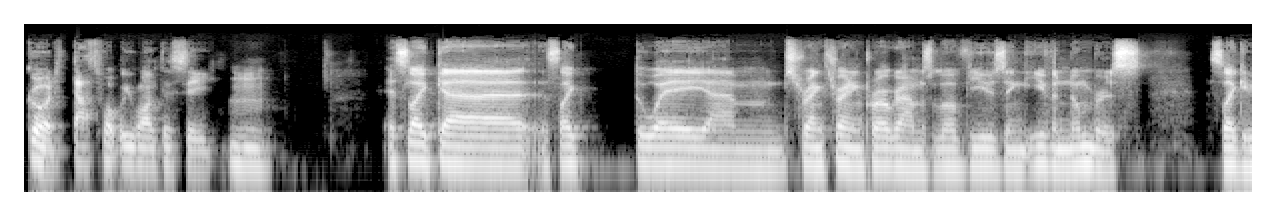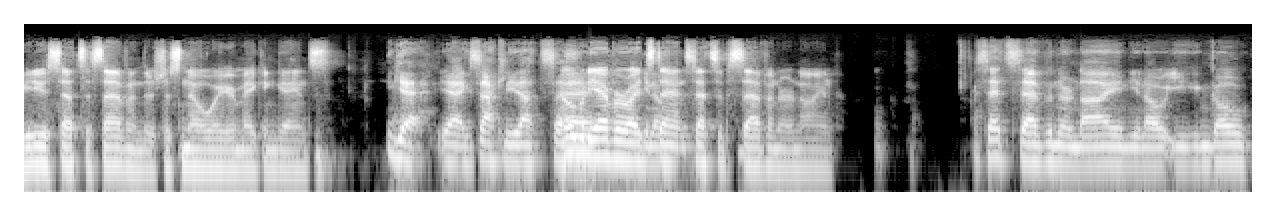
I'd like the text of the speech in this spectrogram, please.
Good. That's what we want to see. Mm. it's like uh it's like the way um, strength training programs love using even numbers. It's like if you do sets of seven, there's just no way you're making gains. Yeah, yeah, exactly. That's uh, nobody ever writes you know, down sets of seven or nine. Set seven or nine, you know, you can go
